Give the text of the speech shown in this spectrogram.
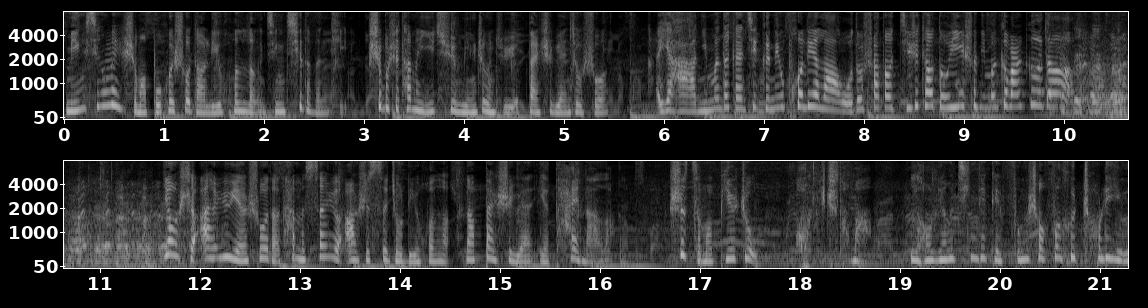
明星为什么不会受到离婚冷静期的问题？是不是他们一去民政局办事员就说：“哎呀，你们的感情肯定破裂了，我都刷到几十条抖音说你们各玩各的。”要是按预言说的，他们三月二十四就离婚了，那办事员也太难了，是怎么憋住？哦，你知道吗？老娘今天给冯绍峰和赵丽颖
